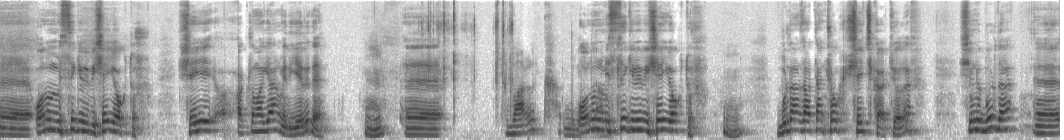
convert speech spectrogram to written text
Ee, onun misli gibi bir şey yoktur. Şeyi aklıma gelmedi yeri de. Ee, Varlık gibi. onun misli gibi bir şey yoktur. Buradan zaten çok şey çıkartıyorlar. Şimdi burada e,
